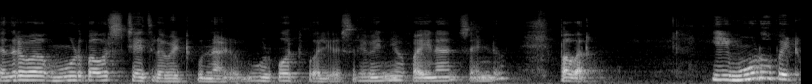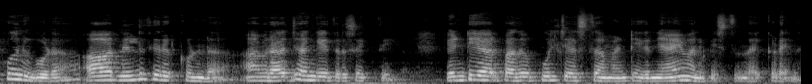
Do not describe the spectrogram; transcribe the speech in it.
చంద్రబాబు మూడు పవర్స్ చేతిలో పెట్టుకున్నాడు. మూడు portfolios revenue finance and power. ఈ మూడు పెట్టుకొని కూడా ఆరు నెలలు తిరగకుండా ఆమె రాజ్యాంగేతర శక్తి ఎన్టీఆర్ పదవి కూల్చేస్తామంటే ఇది న్యాయం అనిపిస్తుంది ఎక్కడైనా.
